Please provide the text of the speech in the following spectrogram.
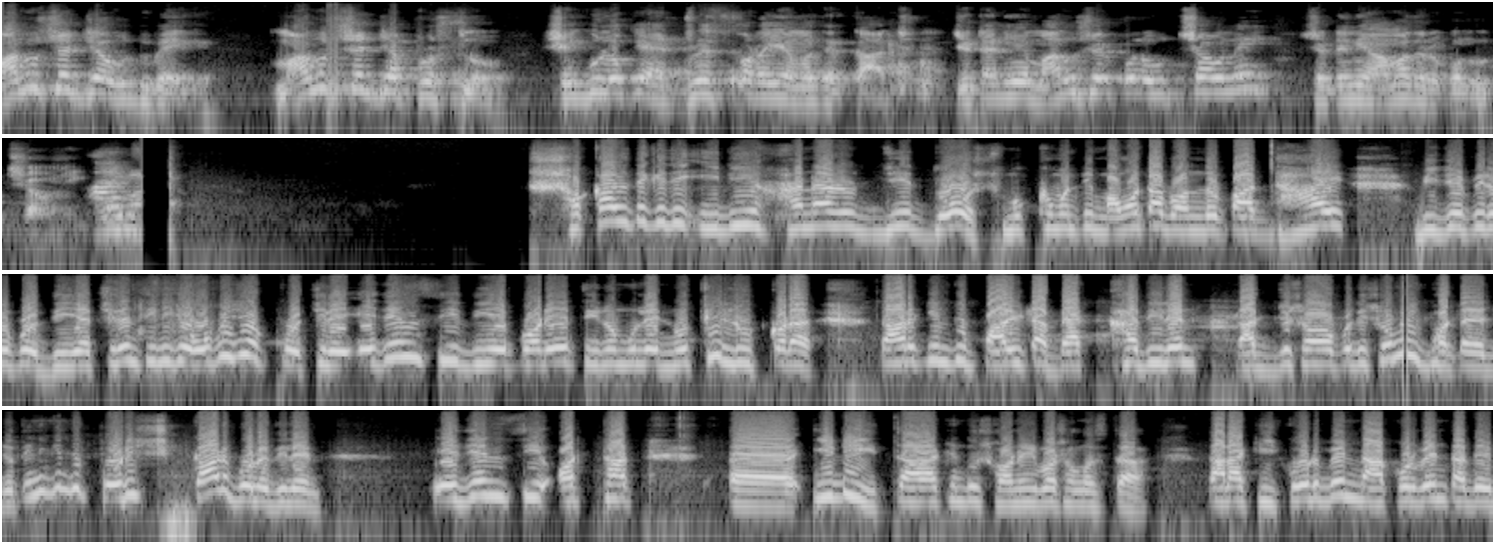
মানুষের যা উদ্বেগ, মানুষের যা প্রশ্ন, সেগুলোকে অ্যাড্রেস করাই আমাদের কাজ। যেটা নিয়ে মানুষের কোনো উৎসাহ নেই, সেটা নিয়ে আমাদেরও কোনো উৎসাহ নেই। সকাল থেকে যে ইডি হানার যে দোষ, মুখ্যমন্ত্রী মমতা বন্দ্যোপাধ্যায় বিজেপির উপর দিয়ে যাচ্ছিলেন, তিনি যে অভিযোগ করছিলেন, এজেন্সি দিয়ে পরে তৃণমূলের নথি লুট করা তার কিন্তু পাল্টা ব্যাখ্যা দিলেন রাজ্য সভাপতি শ্রমিক ভট্টাচার্য। তিনি কিন্তু পরিষ্কার বলে দিলেন এজেন্সি অর্থাৎ ইডি, তারা কিন্তু স্বনির্ভর সংস্থা। তারা কি করবেন, না করবেন, তাদের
